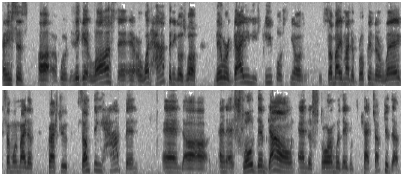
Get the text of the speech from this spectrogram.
And he says, uh, did they get lost or what happened? He goes, well, they were guiding these people. You know, somebody might have broken their leg, someone might have crashed through. Something happened, and uh, and it slowed them down, and the storm was able to catch up to them.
